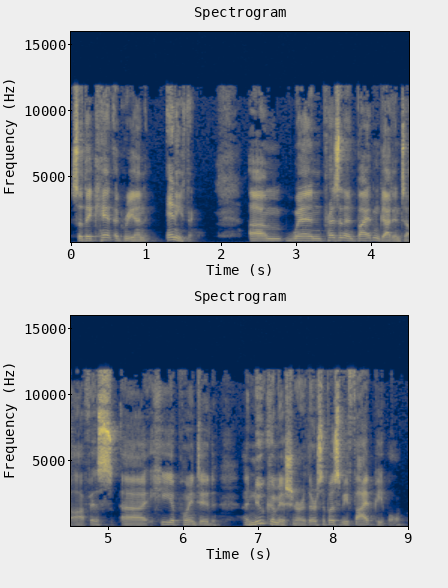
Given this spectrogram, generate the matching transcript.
So they can't agree on anything. Um, when President Biden got into office, uh, he appointed a new commissioner. There are supposed to be five people.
